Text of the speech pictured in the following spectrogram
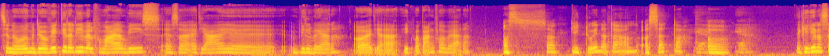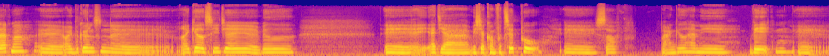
til noget. Men det var vigtigt alligevel for mig at vise, altså, at jeg øh, ville være der, og at jeg ikke var bange for at være der. Og så gik du ind ad døren og satte dig, Ja. og Ja. Jeg gik ind og satte mig, øh, og i begyndelsen øh, reagerede CJ øh, ved, øh, at jeg, hvis jeg kom for tæt på, øh, så bankede han i væggen, øh,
